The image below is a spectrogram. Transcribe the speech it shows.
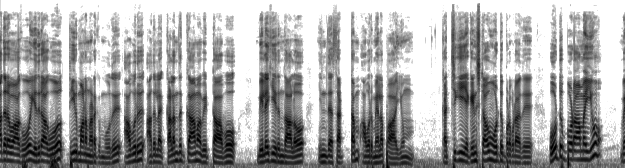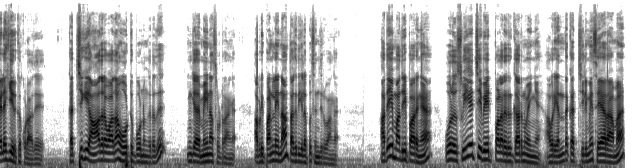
ஆதரவாகவோ எதிராகவோ தீர்மானம் நடக்கும்போது அவர் அதில் கலந்துக்காமல் விட்டாவோ விலகி இருந்தாலோ இந்த சட்டம் அவர் மேலே பாயும். கட்சிக்கு எகென்ஸ்டாகவும் ஓட்டு போடக்கூடாது. ஓட்டு போடாமையும் விலகி இருக்கக்கூடாது. கட்சிக்கு ஆதரவாக தான் ஓட்டு போடணுங்கிறது இங்கே மெயினாக சொல்கிறாங்க அப்படி பண்ணலைன்னா தகுதி இழப்பு செஞ்சுருவாங்க. அதே மாதிரி பாருங்கள் ஒரு சுயேட்சை வேட்பாளர் இருக்காருன்னு வைங்க. அவர் எந்த கட்சியிலுமே சேராமல்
